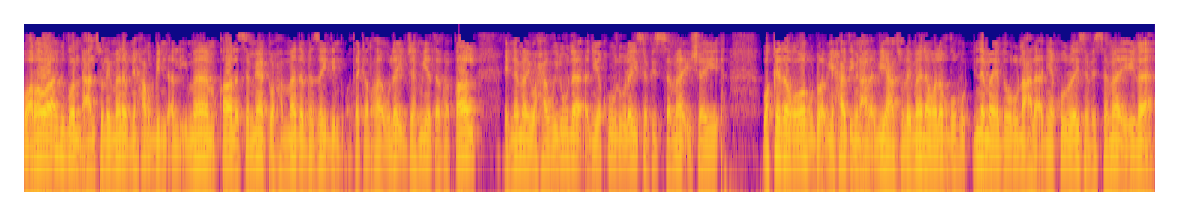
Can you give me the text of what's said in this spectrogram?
وروى أيضا عن سليمان بن حرب الإمام قال سمعت حماد بن زيد وذكر هؤلاء الجهمية فقال إنما يحاولون أن يقولوا ليس في السماء شيء. وكذا رواه ابن أبي حاتم عن أبيه عن سليمان ولفظه إنما يدورون على أن يقولوا ليس في السماء إله.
